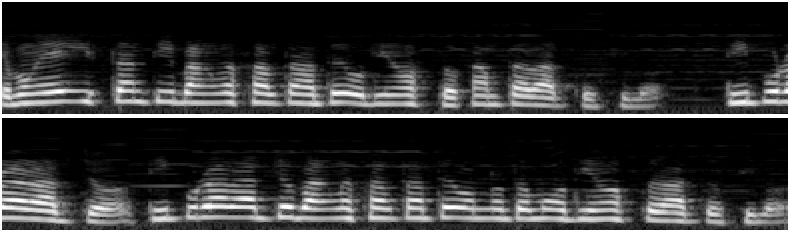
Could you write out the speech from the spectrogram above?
এবং এই স্থানটি বাংলা সালতানাতের অধীনস্থ কামতা রাজ্য ছিল। ত্রিপুরা রাজ্য। ত্রিপুরা রাজ্য বাংলা সালতানাতের অন্যতম অধীনস্থ রাজ্য ছিল।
